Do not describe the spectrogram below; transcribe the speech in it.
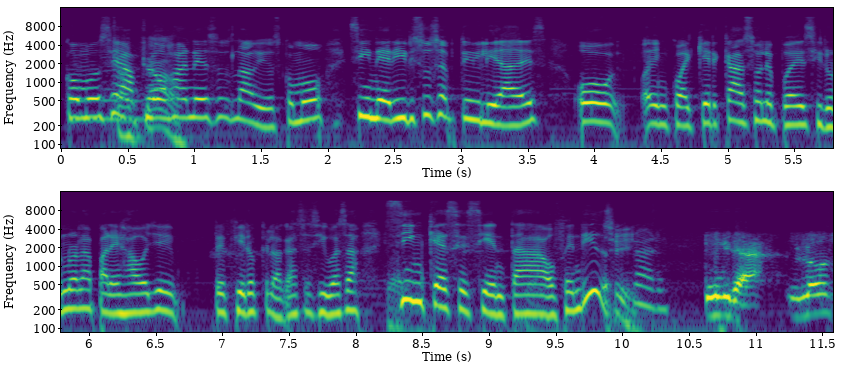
Cómo se Cacao. aflojan esos labios, cómo sin herir susceptibilidades o en cualquier caso le puede decir uno a la pareja, oye, prefiero que lo hagas así o así, sin que se sienta ofendido. Sí. Claro. Mira, los,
